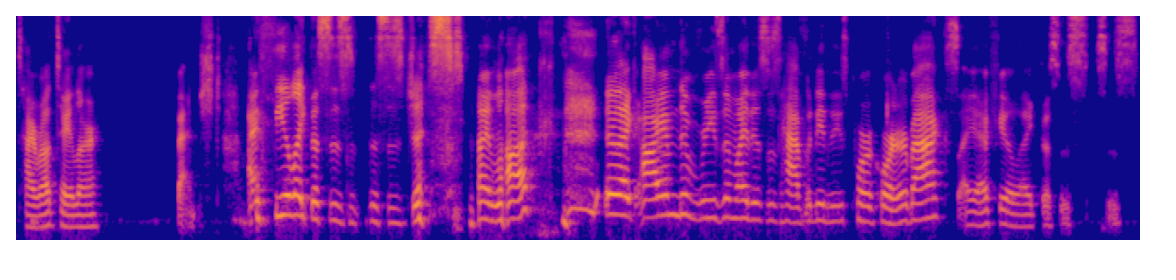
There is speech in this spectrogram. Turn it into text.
Tyrod Taylor, benched. I feel like this is this is just my luck. like I am the reason why this is happening to these poor quarterbacks. I, I feel like this is this is.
